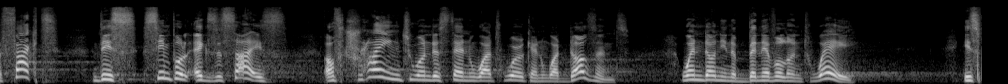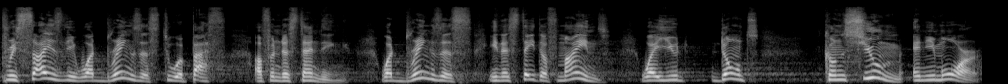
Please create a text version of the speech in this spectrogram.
fact, this simple exercise of trying to understand what works and what doesn't, when done in a benevolent way, is precisely what brings us to a path of understanding, what brings us in a state of mind where you don't consume anymore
